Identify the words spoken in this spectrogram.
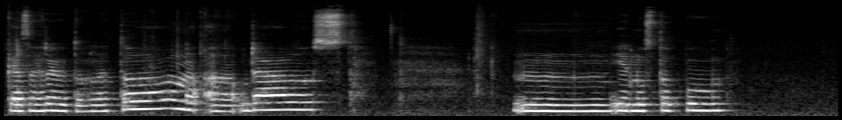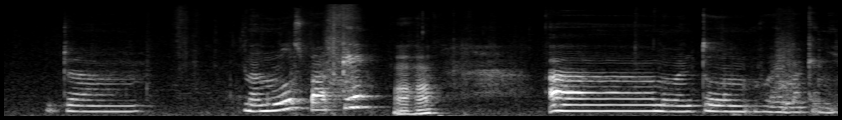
Tak já zahraju tohleto na a událost. Mm, jednu stopu dám na nulu zpátky Aha. a momentum o jedna ke mně.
